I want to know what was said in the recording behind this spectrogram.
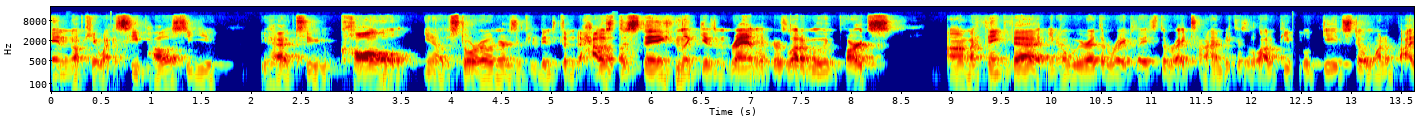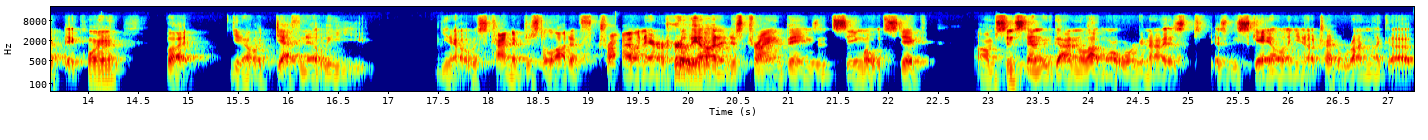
and the KYC policy. You had to call, you know, the store owners and convince them to house this thing and like give them rent. Like there's a lot of moving parts um, I think that you know we were at the right place at the right time because a lot of people did still want to buy Bitcoin, but you know it definitely you know it was kind of just a lot of trial and error early on and just trying things and seeing what would stick. Um, since then, we've gotten a lot more organized as we scale and you know try to run like a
